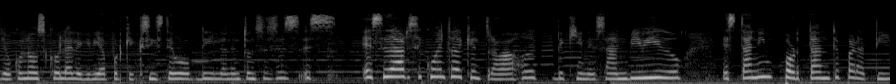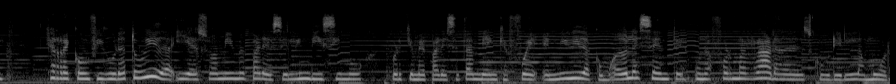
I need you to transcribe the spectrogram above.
yo conozco la alegría porque existe Bob Dylan. Entonces es, es ese darse cuenta de que el trabajo de quienes han vivido es tan importante para ti que reconfigura tu vida y eso a mí me parece lindísimo porque me parece también que fue en mi vida como adolescente una forma rara de descubrir el amor.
